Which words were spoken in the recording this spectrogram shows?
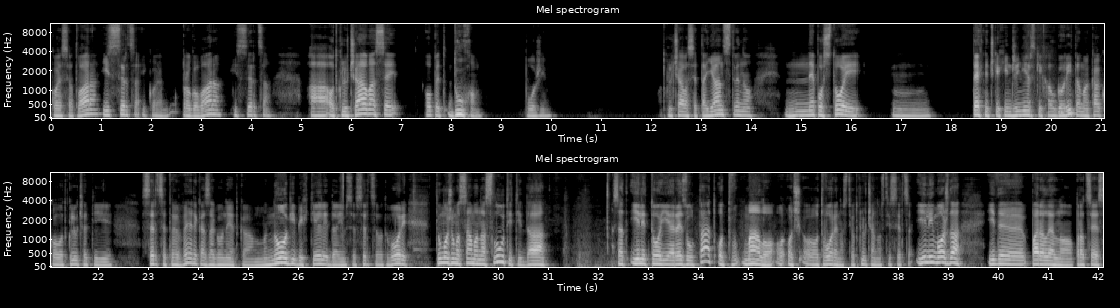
koja se otvara iz srca i koja progovara iz srca, a otključava se opet duhom Božjim. Otključava se tajanstveno, ne postoji mm, tehničkih inženjerskih algoritama kako otključati srce, to je velika zagonetka. Mnogi bi htjeli da im se srce otvori. Tu možemo samo naslutiti da sad ili to je rezultat od malo otvorenosti, otključanosti srca ili možda ide paralelno proces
